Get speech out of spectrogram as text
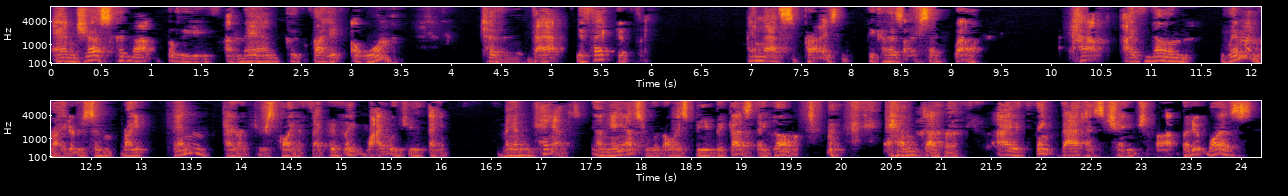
and just could not believe a man could write a woman to that effectively. And that surprised me because I said, well, how, I've known women writers who write men characters quite effectively. Why would you think men can't? And the answer would always be because they don't. and uh, I think that has changed a lot, but it was,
